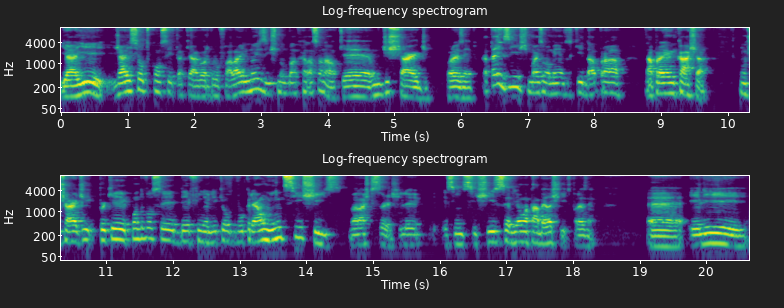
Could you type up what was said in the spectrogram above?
E aí, já esse outro conceito aqui agora que eu vou falar, ele não existe no banco relacional, que é um de shard, por exemplo. Até existe mais ou menos que dá para dá encaixar um shard, porque quando você define ali que eu vou criar um índice X no Elasticsearch, ele, esse índice X seria uma tabela X, por exemplo. É, ele,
